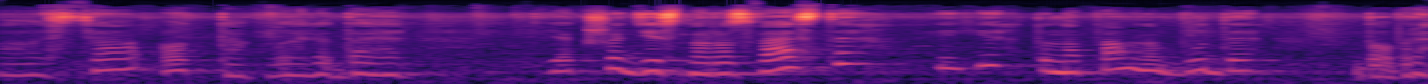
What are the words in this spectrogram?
А ось ця от так виглядає. Якщо дійсно розвести її, то напевно буде добре.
